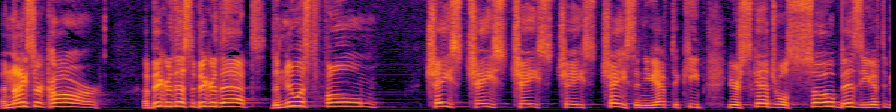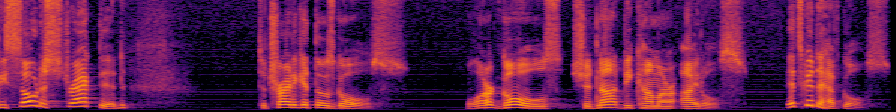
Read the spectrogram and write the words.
a nicer car, A bigger this, a bigger that, the newest phone. Chase, chase, chase, chase, chase. And you have to keep your schedule so busy. You have to be so distracted to try to get those goals. Well, our goals should not become our idols. It's good to have goals,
